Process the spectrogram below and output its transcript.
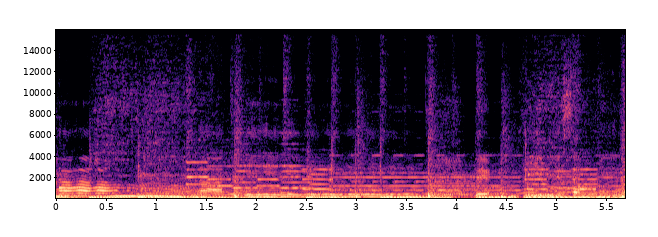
ทำหน้าที่เต็มที่เสมออก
